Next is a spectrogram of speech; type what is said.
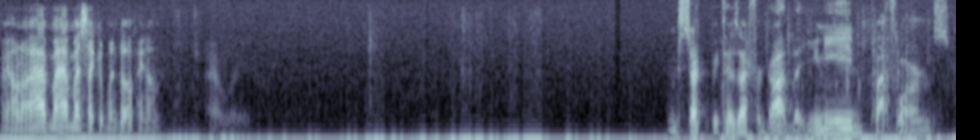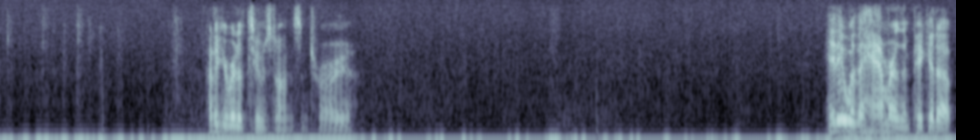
Alright, hold on, I have, I have my second window up, hang on. Oh, wait. I'm stuck because I forgot that you need platforms. How to get rid of tombstones in Terraria. Hit it with a hammer and then pick it up.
